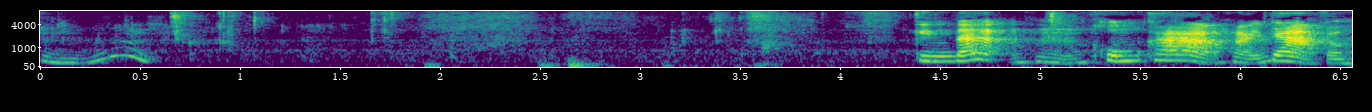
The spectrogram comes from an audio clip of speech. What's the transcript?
อืม กินได้คุ้มค่าหายอยากอะ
